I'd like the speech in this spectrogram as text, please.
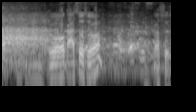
oh, kasus ya kasus.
